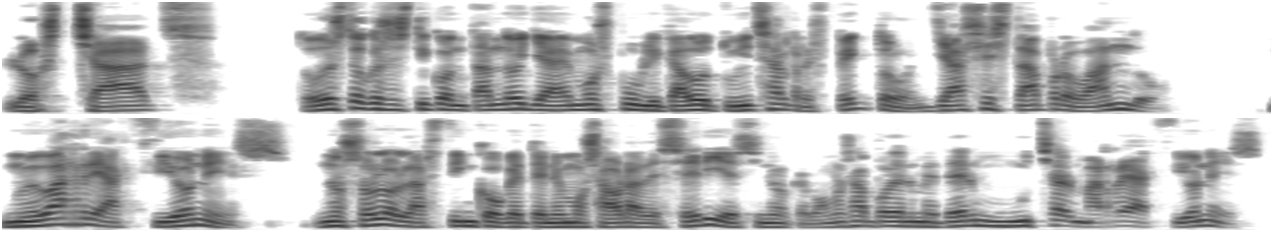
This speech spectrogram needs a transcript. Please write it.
los chats, todo esto que os estoy contando ya hemos publicado tweets al respecto, ya se está probando. Nuevas reacciones, no solo las cinco que tenemos ahora de serie, sino que vamos a poder meter muchas más reacciones.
